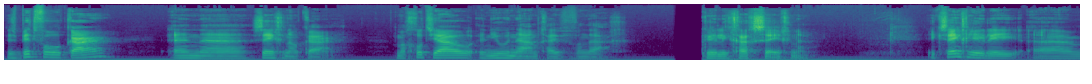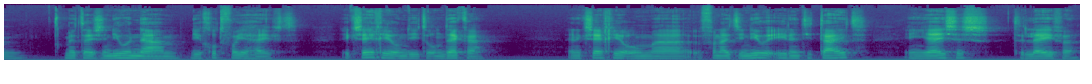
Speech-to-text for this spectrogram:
Dus bid voor elkaar en uh, zegen elkaar. Mag God jou een nieuwe naam geven vandaag. Ik wil jullie graag zegenen. Ik zegen jullie um, met deze nieuwe naam die God voor je heeft. Ik zegen je om die te ontdekken. En ik zeg je om uh, vanuit die nieuwe identiteit in Jezus te leven.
